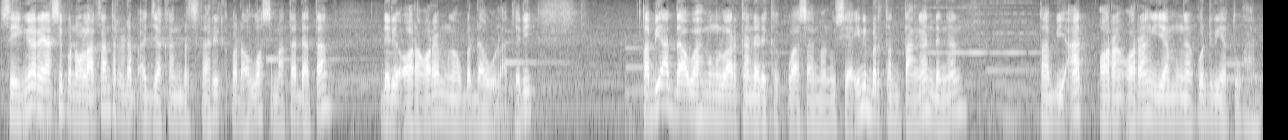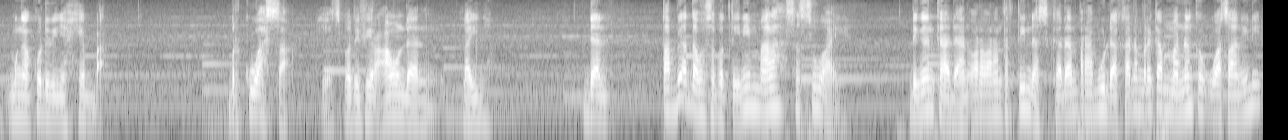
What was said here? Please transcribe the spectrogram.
Sehingga reaksi penolakan terhadap ajakan berserah kepada Allah semata datang dari orang-orang yang mengaku berdaulat. Jadi tabiat dakwah mengeluarkan dari kekuasaan manusia ini bertentangan dengan tabiat orang-orang yang mengaku dirinya Tuhan, mengaku dirinya hebat, berkuasa, ya seperti Firaun dan lainnya. Dan tabiat dakwah seperti ini malah sesuai dengan keadaan orang-orang tertindas, keadaan para budak karena mereka memandang kekuasaan ini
